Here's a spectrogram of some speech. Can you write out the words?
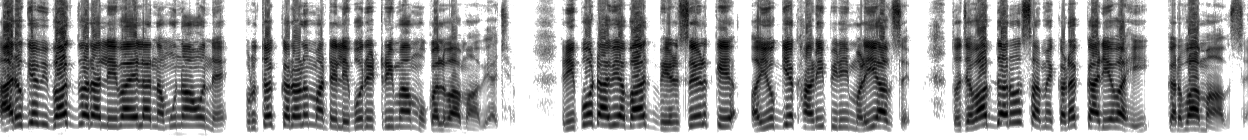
આરોગ્ય વિભાગ દ્વારા લેવાયેલા નમૂનાઓને પૃથક્કરણ માટે લેબોરેટરીમાં મોકલવામાં આવ્યા છે. રિપોર્ટ આવ્યા બાદ ભેળસેળ કે અયોગ્ય ખાણીપીણી મળી આવશે તો જવાબદારો સામે કડક કાર્યવાહી કરવામાં આવશે.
